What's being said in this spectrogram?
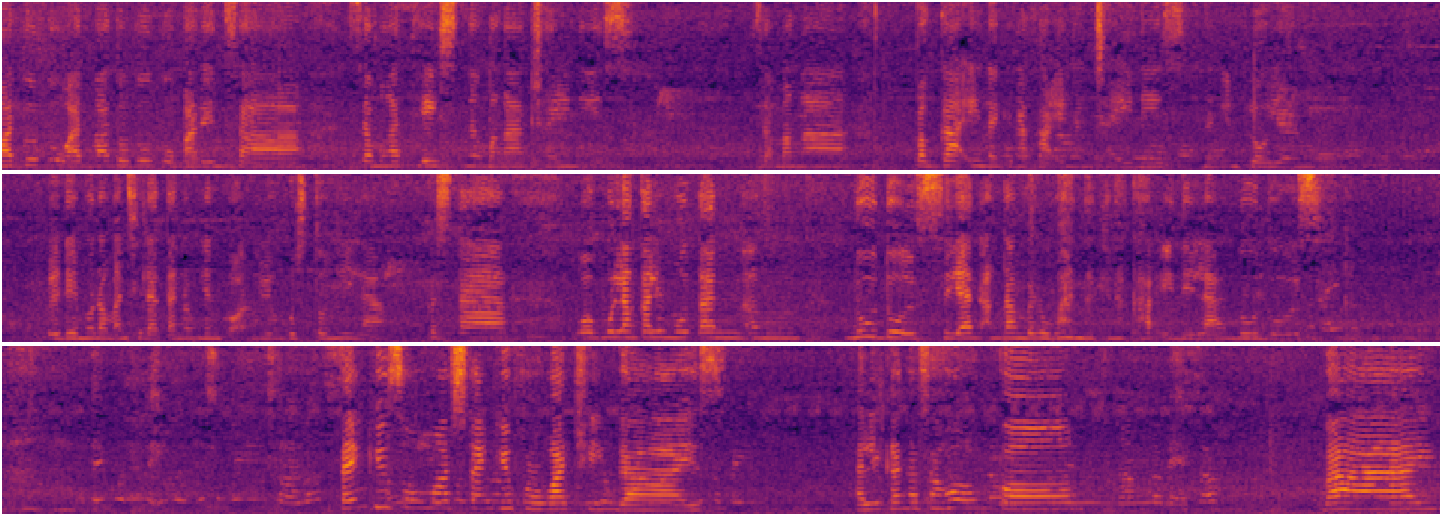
matuto at matututo ka rin sa sa mga taste ng mga Chinese sa mga pagkain na kinakain ng Chinese ng employer mo pwede mo naman sila tanungin kung ano yung gusto nila. Basta huwag mo lang kalimutan ang noodles. Yan ang number one na kinakain nila noodles. Thank you so much. Thank you for watching guys. Halika na sa Hong Kong. Bye.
